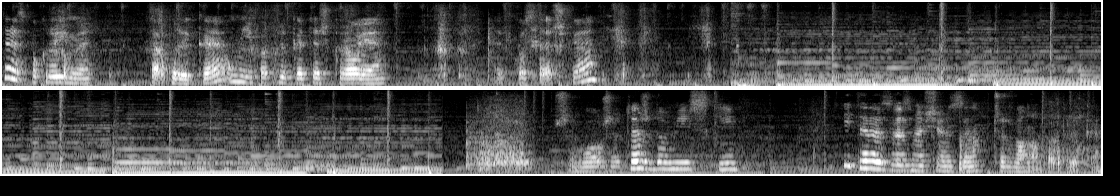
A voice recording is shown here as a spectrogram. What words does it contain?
Teraz pokroimy paprykę. U mnie paprykę też kroję w kosteczkę. Przełożę też do miski. I teraz wezmę się za czerwoną paprykę,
